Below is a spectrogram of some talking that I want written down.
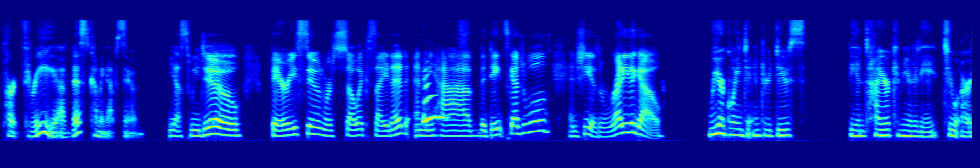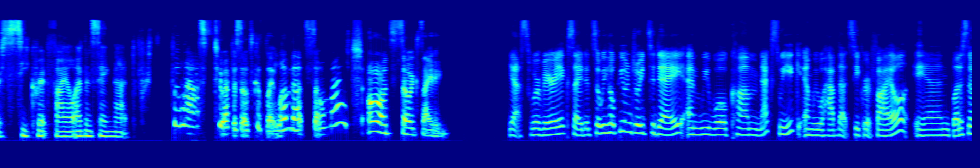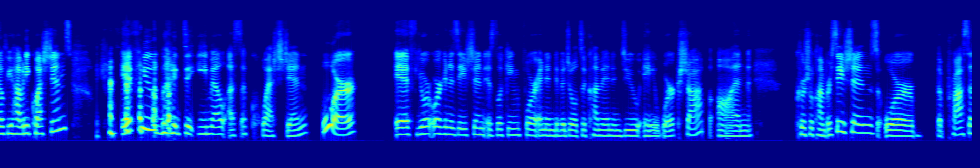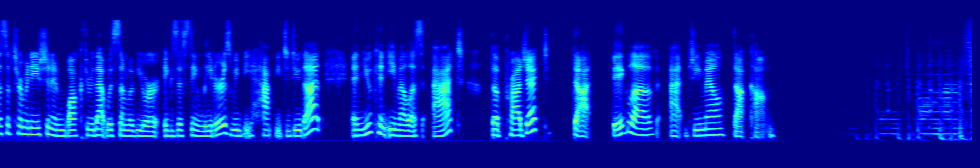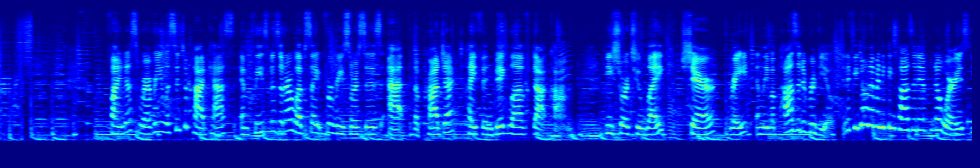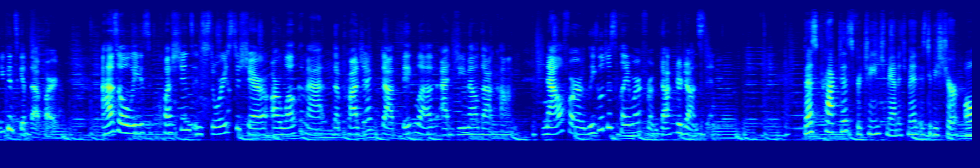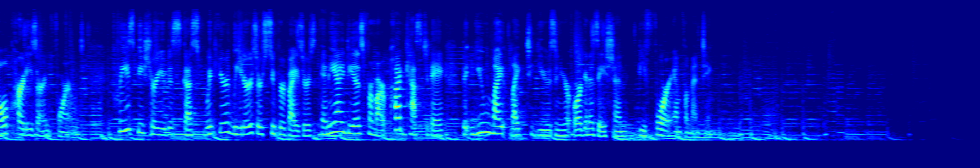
part three of this coming up soon. Yes, we do very soon. We're so excited. And we have the date scheduled, and she is ready to go. We are going to introduce the entire community to our secret file. I've been saying that for the last two episodes because I love that so much. Oh, it's so exciting. Yes, we're very excited. So we hope you enjoyed today and we will come next week and we will have that secret file and let us know if you have any questions. if you'd like to email us a question or if your organization is looking for an individual to come in and do a workshop on crucial conversations or the process of termination and walk through that with some of your existing leaders, we'd be happy to do that. And you can email us at the project dot biglove at gmail.com. Find us wherever you listen to podcasts, and please visit our website for resources at theproject-biglove.com. Be sure to like, share, rate, and leave a positive review. And if you don't have anything positive, no worries, you can skip that part. As always, questions and stories to share are welcome at theproject.biglove at gmail.com. Now for our legal disclaimer from Dr. Johnston. Best practice for change management is to be sure all parties are informed. Please be sure you discuss with your leaders or supervisors any ideas from our podcast today that you might like to use in your organization before implementing.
